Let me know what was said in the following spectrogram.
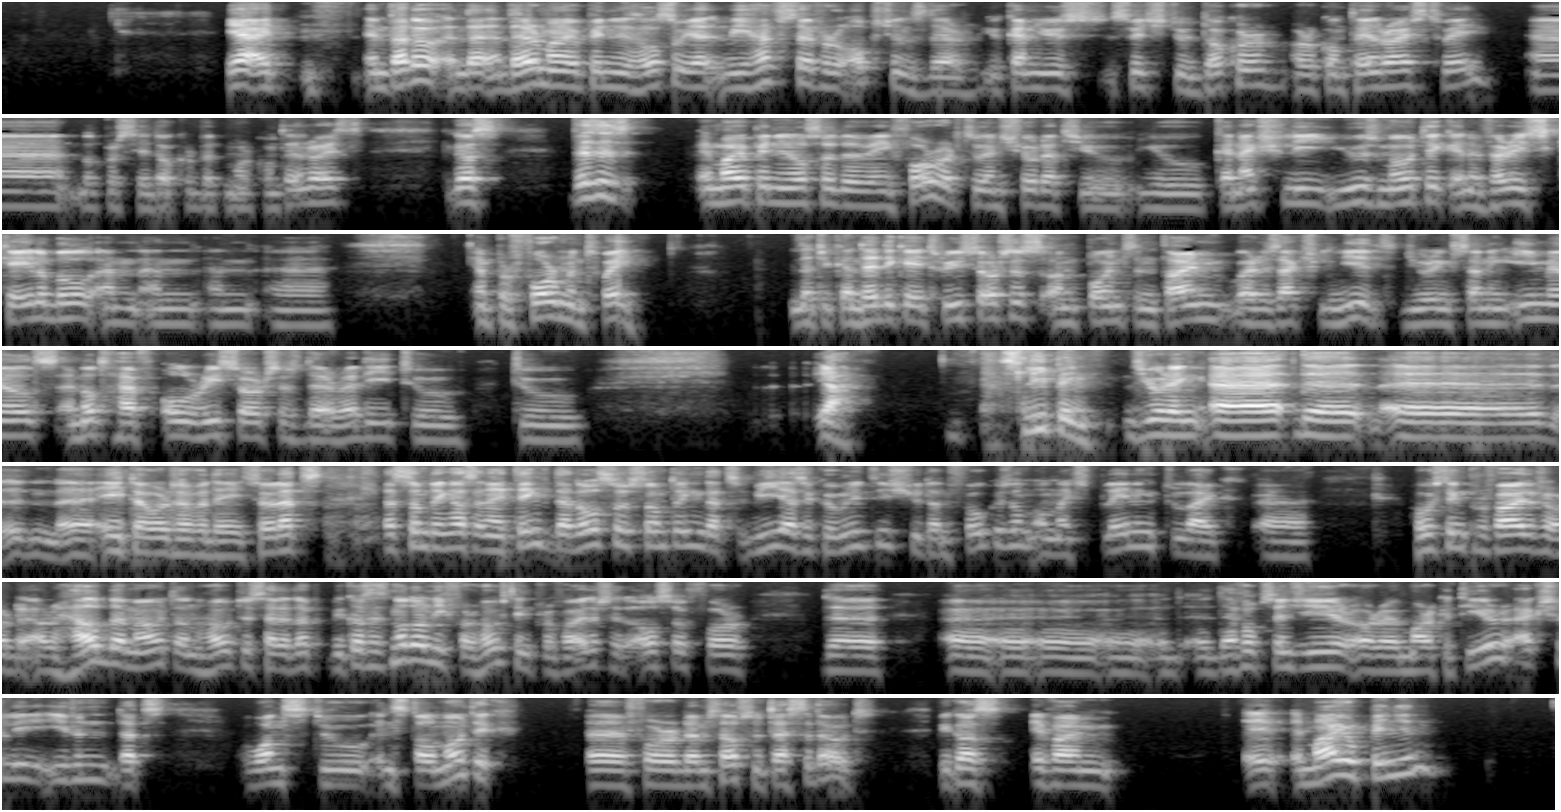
yeah, I, and that and, there, my opinion is also yeah, we have several options there. You can use switch to Docker or containerized way, uh, not per se Docker, but more containerized, because this is, in my opinion, also the way forward to ensure that you you can actually use Mautic in a very scalable and and and uh, and performant way. That you can dedicate resources on points in time where it's actually needed during sending emails, and not have all resources there ready to to yeah sleeping during uh, the uh, eight hours of a day. So that's that's something else, and I think that also something that we as a community should then focus on on explaining to like uh, hosting providers or, or help them out on how to set it up because it's not only for hosting providers, it's also for the uh, uh, uh, DevOps engineer or a marketeer actually even that wants to install Mautic for themselves to test it out. Because if I'm, in my opinion,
